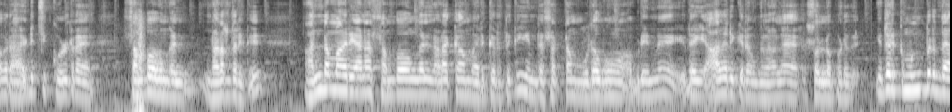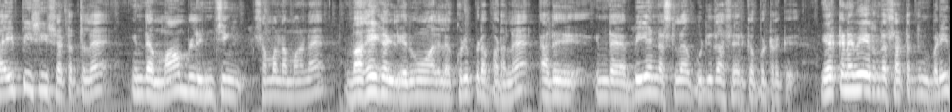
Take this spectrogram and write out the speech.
அவரை அடித்து கொள்கிற சம்பவங்கள் நடந்திருக்கு. அந்த மாதிரியான சம்பவங்கள் நடக்காமல் இருக்கிறதுக்கு இந்த சட்டம் உதவும் அப்படின்னு இதை ஆதரிக்கிறவங்களால சொல்லப்படுது. இதற்கு முன்பு இருந்த ஐபிசி சட்டத்தில் இந்த மாப் லிஞ்சிங் சம்பந்தமான வகைகள் எதுவும் அதில் குறிப்பிடப்படலை. அது இந்த பிஎன்எஸில் புதிதாக சேர்க்கப்பட்டிருக்கு. ஏற்கனவே இருந்த சட்டத்தின்படி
